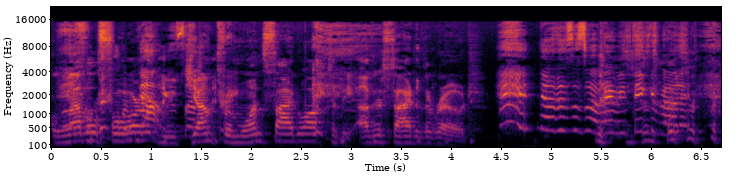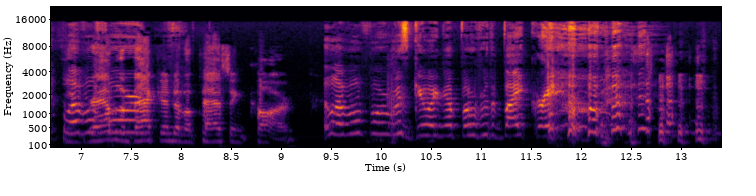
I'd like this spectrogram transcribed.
Level four, That you was level jump three. from one sidewalk to the other side of the road. no, this is what made me think about it. Level Grab four. the back end of a passing car. Level four was going up over the bike ramp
